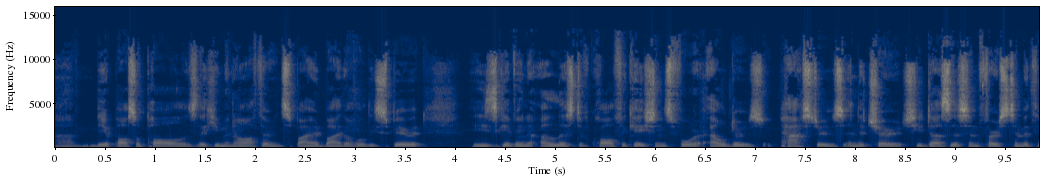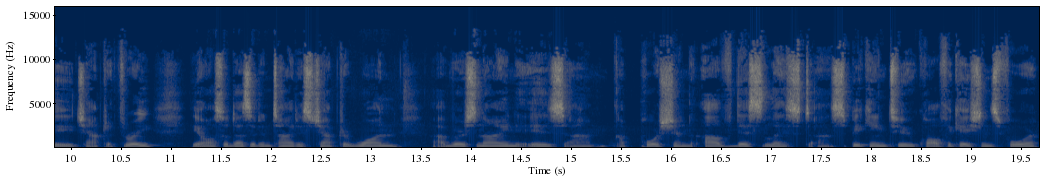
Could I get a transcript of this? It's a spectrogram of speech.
Um, the Apostle Paul is the human author inspired by the Holy Spirit. He's giving a list of qualifications for elders, pastors in the church. He does this in 1 Timothy chapter 3. He also does it in Titus chapter 1. Uh, verse 9 is um, a portion of this list, uh, speaking to qualifications for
